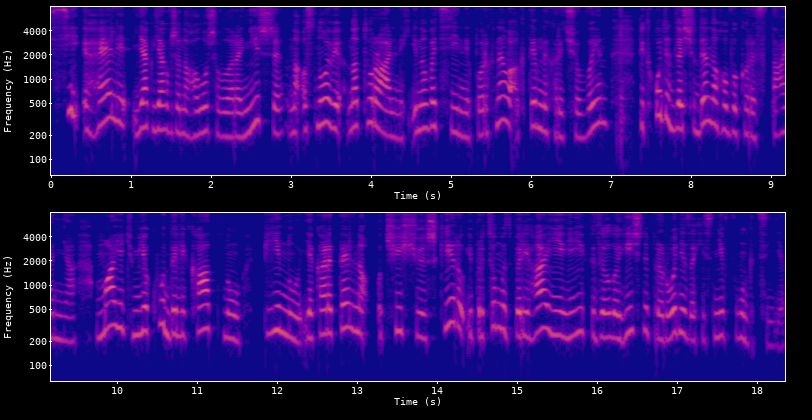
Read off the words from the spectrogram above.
Всі гелі, як я вже наголошувала раніше, на основі натуральних інноваційних поверхнево-активних речовин підходять для щоденного використання, мають м'яку делікатну піну, яка ретельно очищує шкіру і при цьому зберігає її фізіологічні природні захисні функції.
